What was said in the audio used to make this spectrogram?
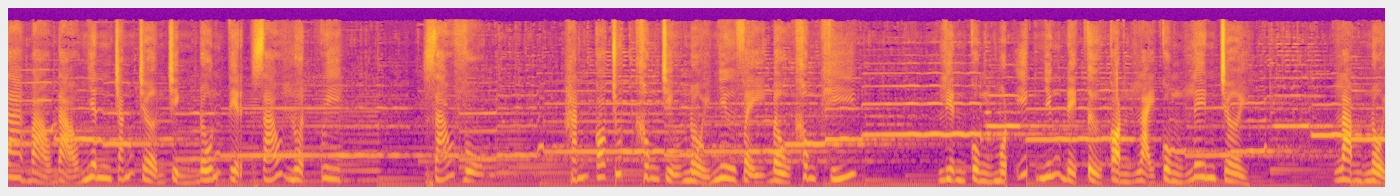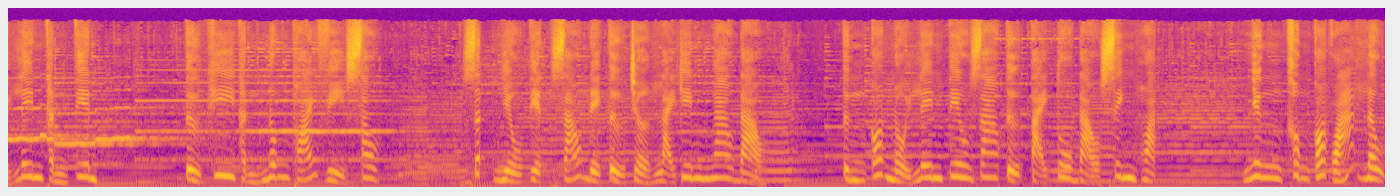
đa bảo đạo nhân trắng trợn chỉnh đốn tiệt giáo luật quy. Giáo vụ. Hắn có chút không chịu nổi như vậy bầu không khí. Liền cùng một ít những đệ tử còn lại cùng lên trời. Làm nổi lên thần tiên. Từ khi thần nông thoái vì sau rất nhiều tiệt giáo đệ tử trở lại kim ngao đảo. Từng có nổi lên tiêu giao tự tại tu đảo sinh hoạt. Nhưng không có quá lâu.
